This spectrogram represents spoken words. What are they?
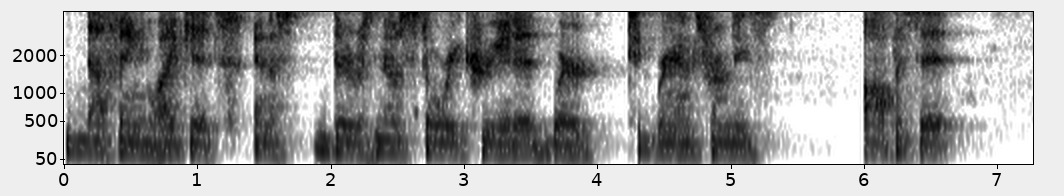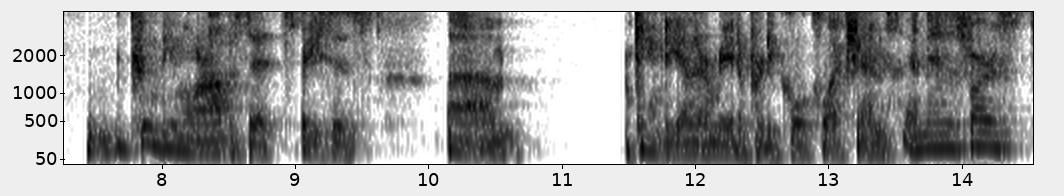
nothing like it, and a, there was no story created where two brands from these opposite couldn't be more opposite spaces um, came together and made a pretty cool collection. And then as far as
